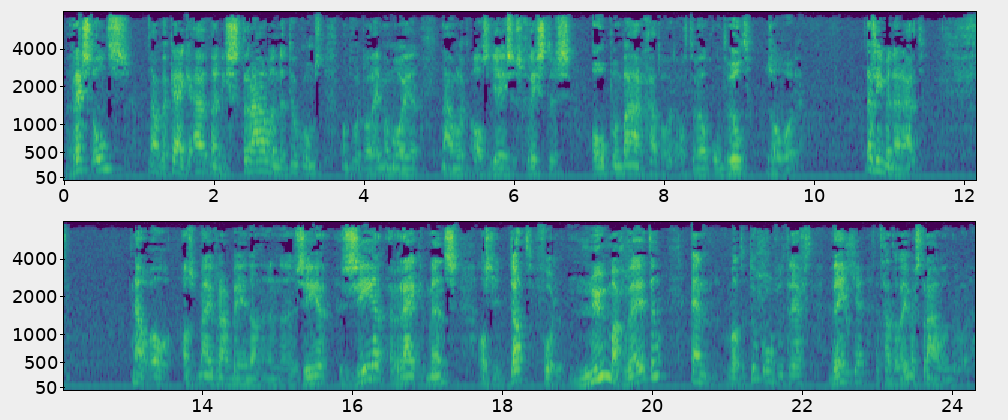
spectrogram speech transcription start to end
rest ons? Nou, we kijken uit naar die stralende toekomst. Want het wordt alleen maar mooier. Namelijk als Jezus Christus openbaar gaat worden. Oftewel onthuld zal worden. Daar zien we naar uit. Nou, als mij vraagt, ben je dan een eh, zeer, zeer rijk mens. Als je dat voor nu mag weten. En wat de toekomst betreft, weet je, het gaat alleen maar stralender worden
